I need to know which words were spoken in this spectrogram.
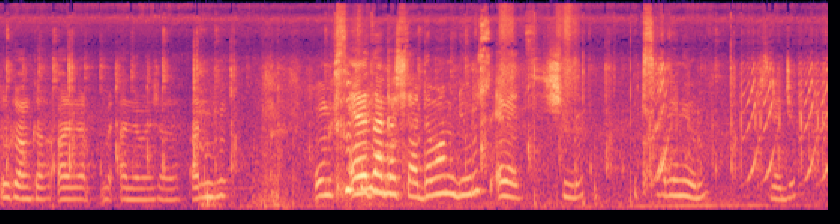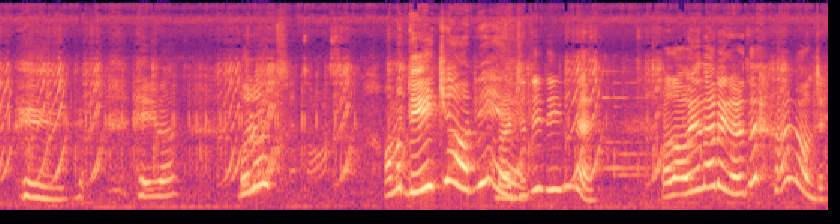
Dur kanka. Annem, anneme inşallah. Annem. Oğlum ikisi Evet arkadaşlar devam ediyoruz. Evet şimdi 2-0 yeniyorum. Süreci. Eyvah. At. Ama değil ki abi. Bence de değil de. Valla oyun nerede gördü? Aynı olacak.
